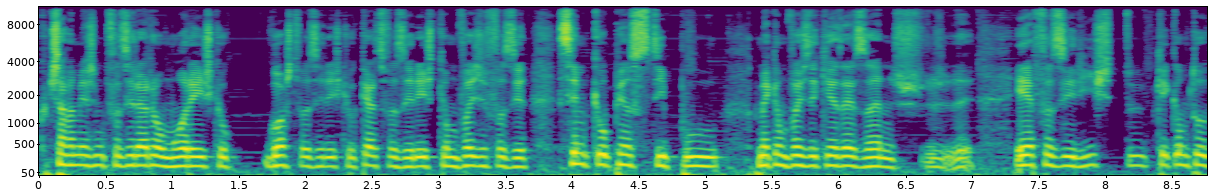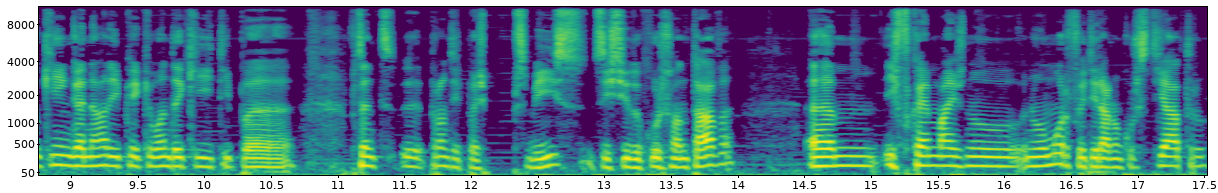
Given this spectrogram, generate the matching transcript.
que eu gostava mesmo de fazer era humor, é isto que eu gosto de fazer, é isto que eu quero fazer, é isto que eu me vejo a fazer. Sempre que eu penso, tipo, como é que eu me vejo daqui a 10 anos? É a fazer isto? Porque é que eu me estou aqui a enganar e porque é que eu ando aqui, tipo, a... Portanto, eh, pronto, e depois percebi isso, desisti do curso onde estava um, e foquei mais no, no humor. Fui tirar um curso de teatro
